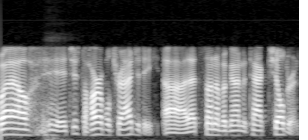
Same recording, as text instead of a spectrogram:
Well, it's just a horrible tragedy. Uh, that son of a gun attacked children,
